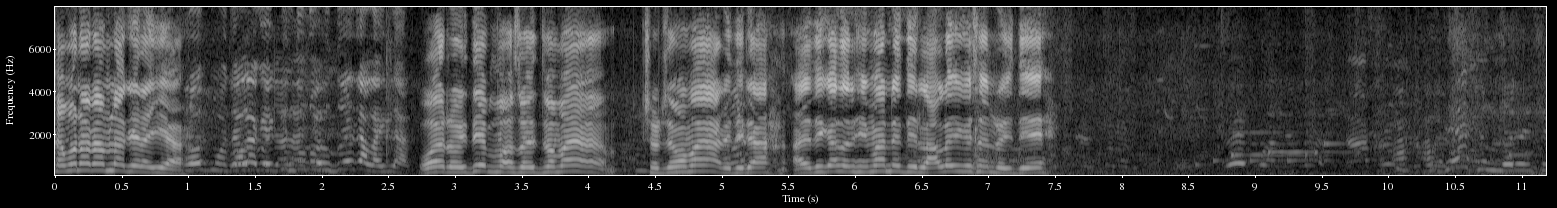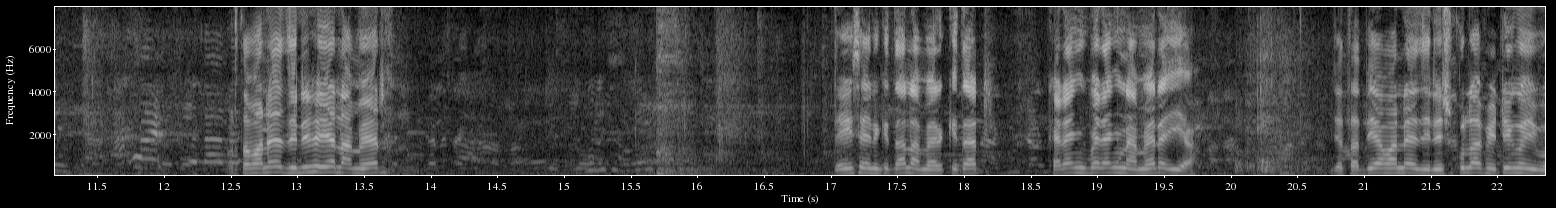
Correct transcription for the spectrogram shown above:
কেমন আরাম লাগে রাইয়া ওই রই দিয়ে জয়িত মামা সূর্য মামা আর দিরা আর এদিকে আছেন হিমানি দি লাল হয়ে গেছেন রই দিয়ে বর্তমানে জিনিস নামের দেখিছেন কিতা নামের কিতাত? কেরেং বেরেং নামের ইয়া। যেটা দিয়া মানে জিনিসগুলা ফিটিং হইব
